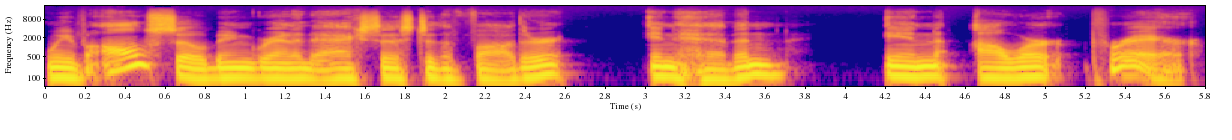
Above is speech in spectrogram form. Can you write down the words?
We've also been granted access to the Father in heaven in our prayer.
